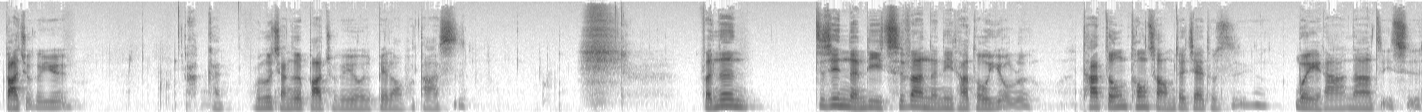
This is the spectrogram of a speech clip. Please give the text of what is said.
八九个月。啊，看，我都讲这八九个月，我就被老婆打死。反正这些能力，吃饭能力他都有了。他都通常我们在家里都是喂他，让他自己吃。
